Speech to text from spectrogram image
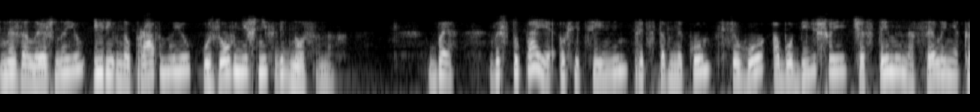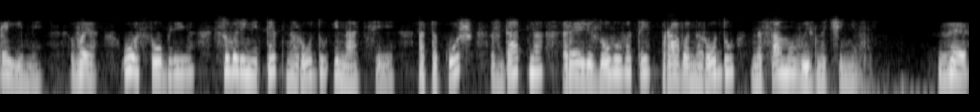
незалежною і рівноправною у зовнішніх відносинах. Б. Виступає офіційним представником всього або більшої частини населення країни, В. Уособлює суверенітет народу і нації, а також здатна реалізовувати право народу на самовизначення. Г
